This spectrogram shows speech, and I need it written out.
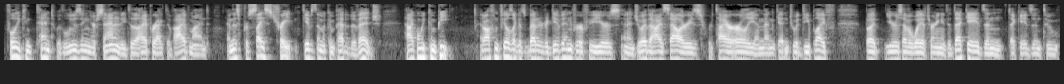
fully content with losing their sanity to the hyperactive hive mind, and this precise trait gives them a competitive edge, how can we compete? It often feels like it's better to give in for a few years and enjoy the high salaries, retire early, and then get into a deep life. But years have a way of turning into decades and decades into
